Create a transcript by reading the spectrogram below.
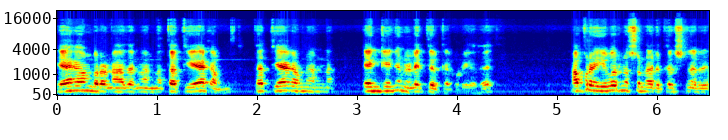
ஏகாம்பரநாதன் என்ன? தத் ஏகம். தத் என்ன? எங்கெங்கும் நிலைத்திருக்கக்கூடியது. அப்புறம் இவர்னு சொன்னாரு கிருஷ்ணரு.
